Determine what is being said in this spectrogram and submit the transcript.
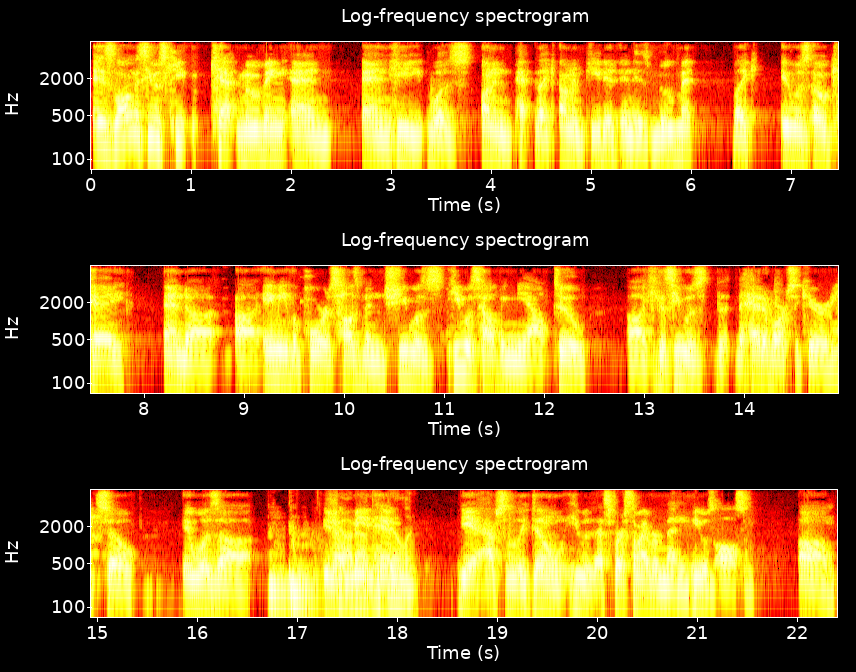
as long as he was keep, kept moving and and he was unimpe- like unimpeded in his movement, like it was okay. And uh, uh, Amy Lapore's husband, she was he was helping me out too, uh, because he was the, the head of our security. So it was uh, you know Shout me and him. Dylan. Yeah, absolutely. Dylan, he was that's the first time I ever met him. He was awesome. Um,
